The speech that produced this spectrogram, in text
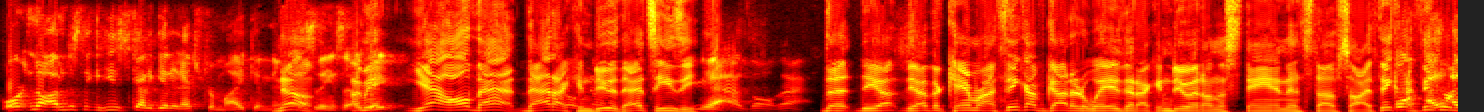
Or no, I'm just thinking he's got to get an extra mic in there. No, the thing. It's, I mean, yeah, all that that I can do. That's easy. Yeah. all that. The the uh, the other camera, I think I've got it a way that I can do it on the stand and stuff. So I think I Well, think we're I'd,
